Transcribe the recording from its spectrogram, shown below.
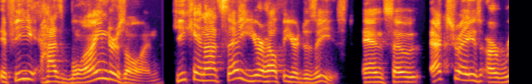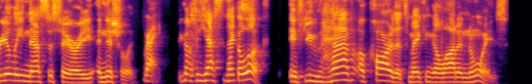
If he has blinders on, he cannot say you're healthy or diseased. And so x rays are really necessary initially Right. because he has to take a look. If you have a car that's making a lot of noise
